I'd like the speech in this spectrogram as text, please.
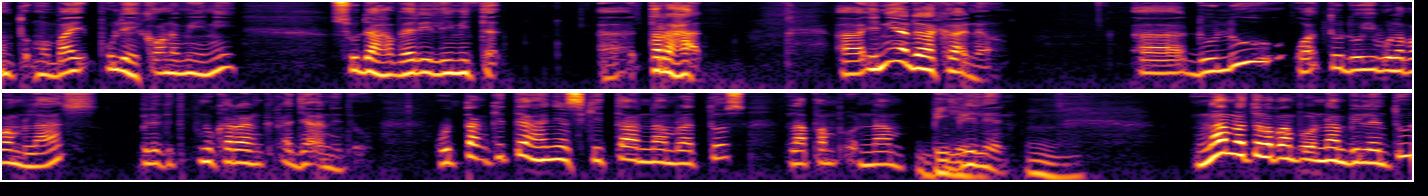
untuk membaik pulih ekonomi ini sudah very limited, uh, terhad. Uh, ini adalah kerana uh, dulu waktu 2018 bila kita penukaran kerajaan itu hutang kita hanya sekitar 686 Bilion. bilion. Hmm. 686 bilion tu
